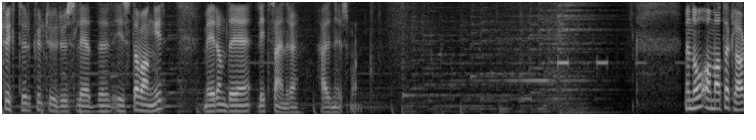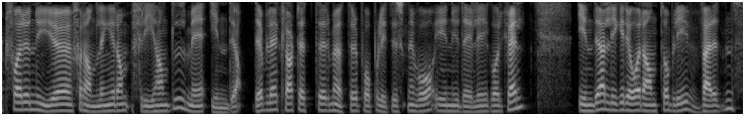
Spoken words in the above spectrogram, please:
frykter kulturhusleder i Stavanger. Mer om det litt seinere her i Nyhetsmorgen. Men nå om at det er klart for nye forhandlinger om frihandel med India. Det ble klart etter møter på politisk nivå i New Delhi i går kveld. India ligger i år an til å bli verdens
